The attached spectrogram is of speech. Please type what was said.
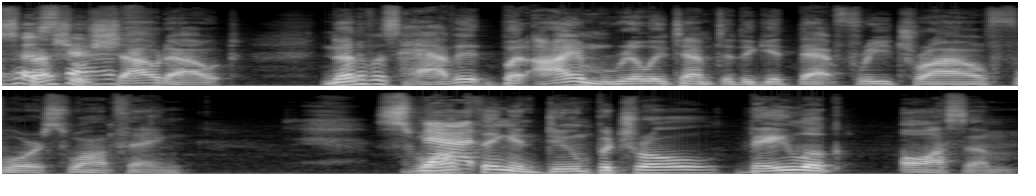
special shout out. None of us have it, but I am really tempted to get that free trial for Swamp Thing. Swamp That- Thing and Doom Patrol, they look awesome.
